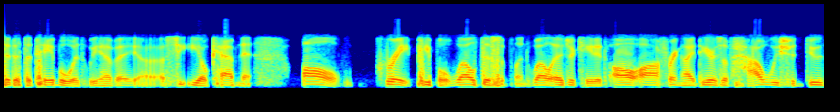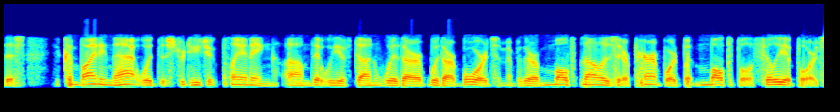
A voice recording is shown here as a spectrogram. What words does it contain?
sit at the table with, we have a, a CEO cabinet, all great people, well disciplined, well educated, all offering ideas of how we should do this. Combining that with the strategic planning um, that we have done with our with our boards. Remember, there are multiple, not only is there a parent board, but multiple affiliate boards.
